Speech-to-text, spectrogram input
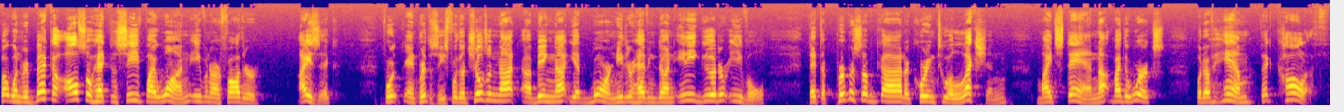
but when Rebekah also had conceived by one, even our father Isaac, for, in parentheses, for the children not uh, being not yet born, neither having done any good or evil, that the purpose of God according to election might stand, not by the works, but of him that calleth.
